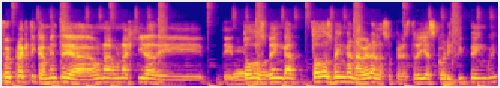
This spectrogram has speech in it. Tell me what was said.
Fue prácticamente a una, una gira de, de De- todos no- vengan, todos vengan a ver a las superestrellas Cory Pippen, güey.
